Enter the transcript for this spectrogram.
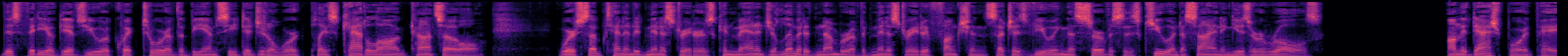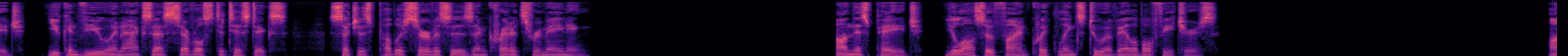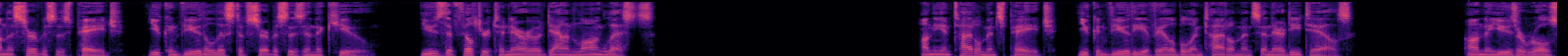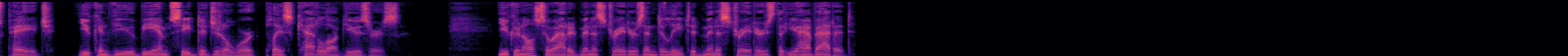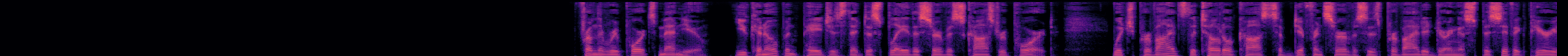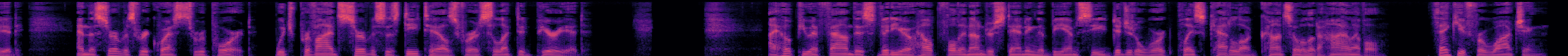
This video gives you a quick tour of the BMC Digital Workplace Catalog Console, where subtenant administrators can manage a limited number of administrative functions such as viewing the services queue and assigning user roles. On the dashboard page, you can view and access several statistics, such as published services and credits remaining. On this page, you'll also find quick links to available features. On the Services page, you can view the list of services in the queue. Use the filter to narrow down long lists. On the Entitlements page, you can view the available entitlements and their details. On the User Roles page, you can view BMC Digital Workplace Catalog users. You can also add administrators and delete administrators that you have added. From the Reports menu, you can open pages that display the Service Cost Report, which provides the total costs of different services provided during a specific period, and the Service Requests Report, which provides services details for a selected period. I hope you have found this video helpful in understanding the BMC Digital Workplace Catalog console at a high level. Thank you for watching.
